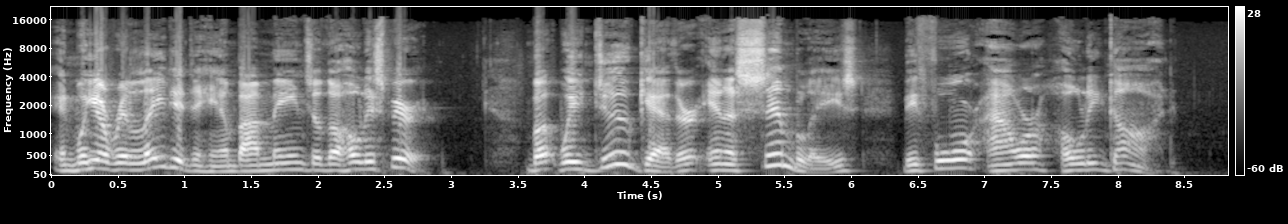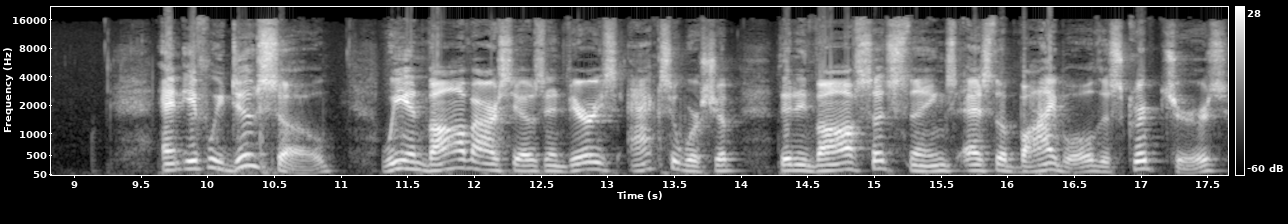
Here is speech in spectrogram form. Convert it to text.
And we are related to Him by means of the Holy Spirit. But we do gather in assemblies before our holy God. And if we do so, we involve ourselves in various acts of worship that involve such things as the Bible, the scriptures,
